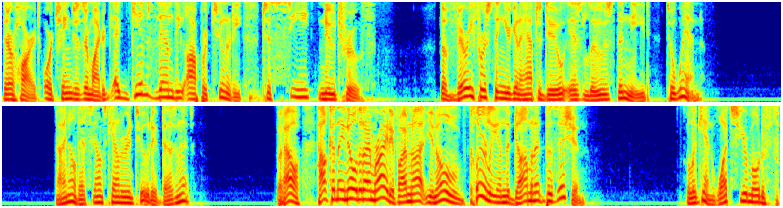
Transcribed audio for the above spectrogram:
their heart or changes their mind or gives them the opportunity to see new truth, the very first thing you're going to have to do is lose the need to win. I know that sounds counterintuitive, doesn't it? But how how can they know that I'm right if I'm not, you know, clearly in the dominant position? Well, again, what's your motive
